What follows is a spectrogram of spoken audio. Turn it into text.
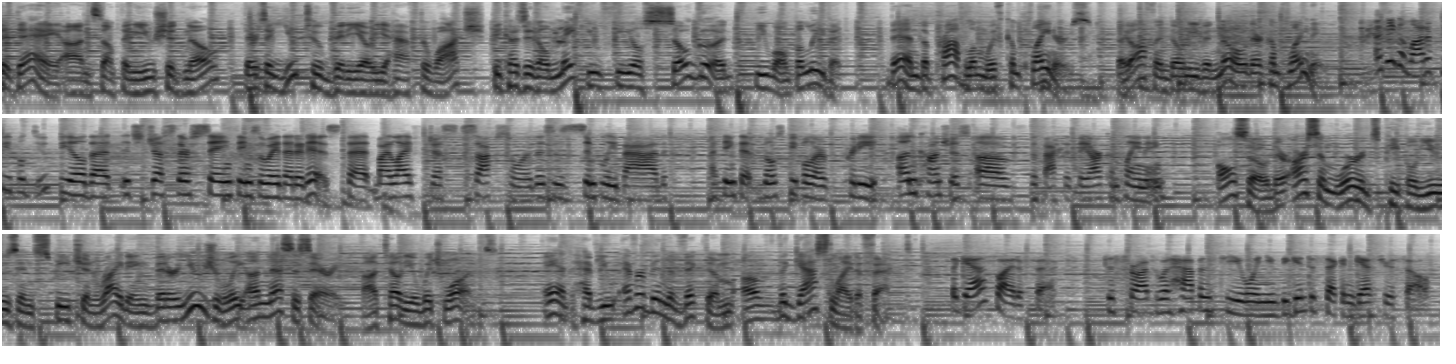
Today, on Something You Should Know, there's a YouTube video you have to watch because it'll make you feel so good you won't believe it. Then, the problem with complainers. They often don't even know they're complaining. I think a lot of people do feel that it's just they're saying things the way that it is, that my life just sucks or this is simply bad. I think that most people are pretty unconscious of the fact that they are complaining. Also, there are some words people use in speech and writing that are usually unnecessary. I'll tell you which ones. And have you ever been the victim of the gaslight effect? The gaslight effect describes what happens to you when you begin to second guess yourself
